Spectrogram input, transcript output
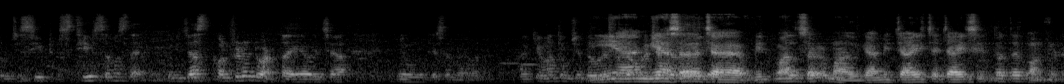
तुमची सीट स्थिर समजताय? तुम्ही जास्त कॉन्फिडंट वाटताय यावेळेच्या निवडणुकीसंदर्भात किंवा तुमची दौरे मी प्रचंड असं. चा- मी तुम्हाला सरळ म्हणाल की आम्ही चाळीसच्या चाळीस सीटबद्दल कॉन्फिडंट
